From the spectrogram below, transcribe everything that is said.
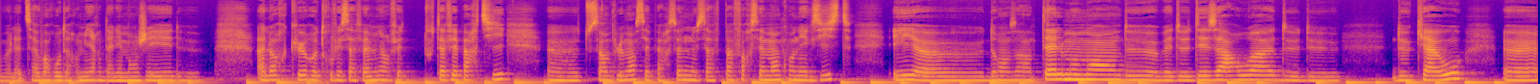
voilà, de savoir où dormir, d'aller manger. De... Alors que retrouver sa famille en fait tout à fait partie. tout simplement, ces personnes ne savent pas forcément qu'on existe. Et dans un tel moment de, bah, de désarroi, de, chaos, euh,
